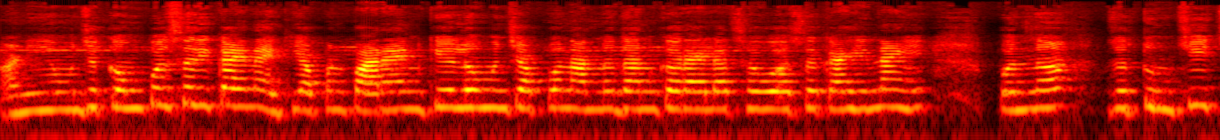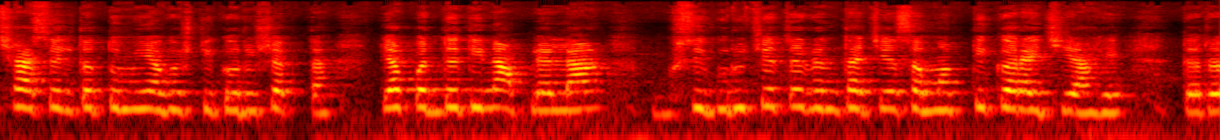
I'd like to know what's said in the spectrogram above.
आणि म्हणजे कंपल्सरी काय नाही की आपण पारायण केलं म्हणजे आपण अन्नदान करायलाच हवं असं काही नाही. पण जर तुमची इच्छा असेल तर तुम्ही या गोष्टी करू शकता. या पद्धतीने आपल्याला श्री ग्रंथाची समाप्ती करायची आहे. तर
